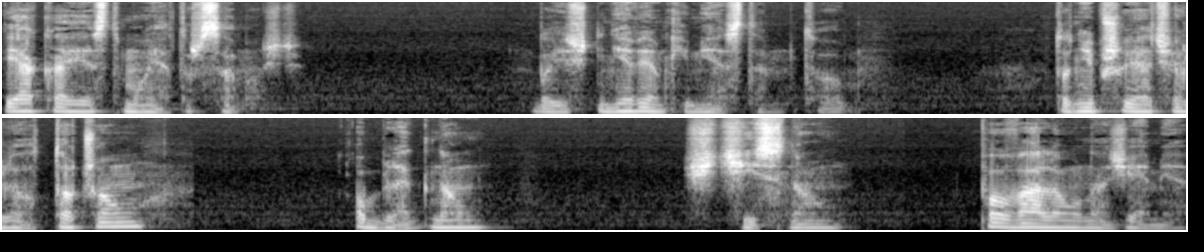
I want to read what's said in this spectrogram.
Jaka jest moja tożsamość? Bo jeśli nie wiem, kim jestem, to, to nieprzyjaciele otoczą, oblegną, ścisną, powalą na ziemię.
